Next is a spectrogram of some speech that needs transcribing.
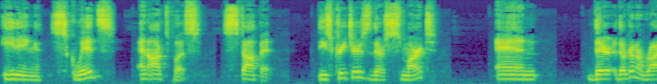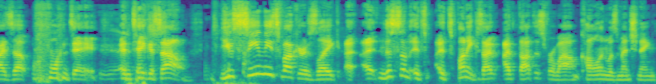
eating squids and octopus. Stop it. These creatures, they're smart, and they're they're gonna rise up one day and take us out. You've seen these fuckers like I, I, this. Is it's it's funny because I've I've thought this for a while. And Colin was mentioning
